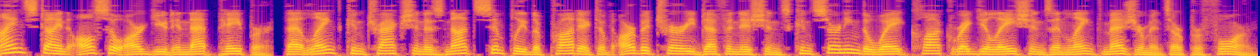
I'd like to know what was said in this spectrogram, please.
Einstein also argued in that paper, that length contraction is not simply the product of arbitrary definitions concerning the way clock regulations and length measurements are performed.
